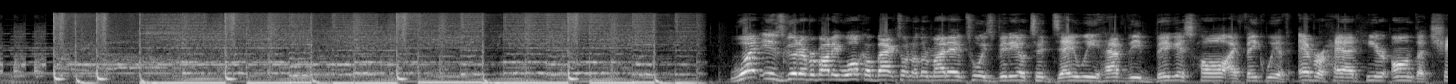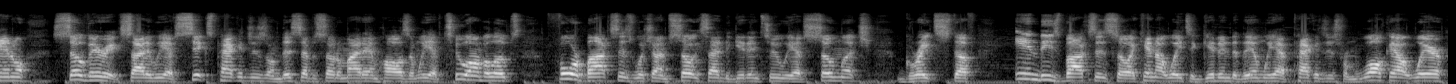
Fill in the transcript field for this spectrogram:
What is good everybody? Welcome back to another My Damn Toys video. Today we have the biggest haul I think we have ever had here on the channel. So very excited. We have six packages on this episode of My Damn Hauls and we have two envelopes, four boxes, which I'm so excited to get into. We have so much great stuff in these boxes, so I cannot wait to get into them. We have packages from Walkout Wear,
